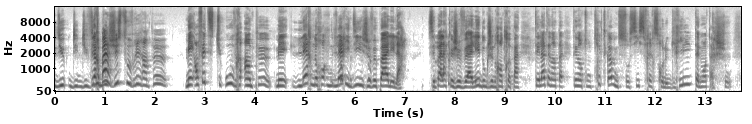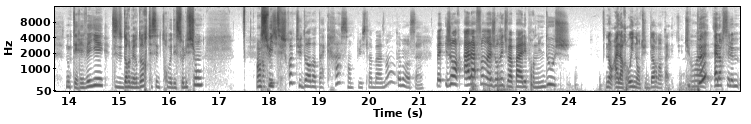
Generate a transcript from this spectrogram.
du, du, du verbe. pas juste ouvrir un peu. Mais en fait, tu ouvres un peu, mais l'air, l'air il dit je veux pas aller là. C'est pas là que je veux aller, donc je ne rentre pas. T'es là, t'es dans, es dans ton truc, t'es comme une saucisse, frère, sur le grill, tellement t'as chaud. Donc t'es réveillé, tu de dormir dehors, tu essaies de trouver des solutions. Ensuite. je crois que tu dors dans ta crasse en plus là-bas, non? Comment ça? Mais genre, à la fin de la journée, tu vas pas aller prendre une douche. Non, alors oui, non, tu dors dans ta. Tu, peux. Alors, c'est le.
